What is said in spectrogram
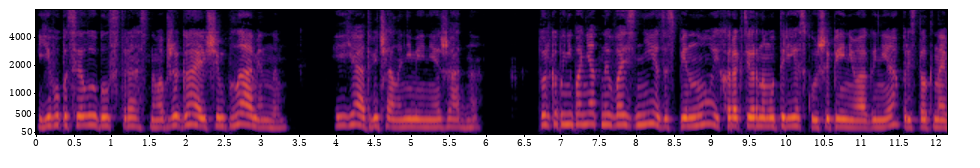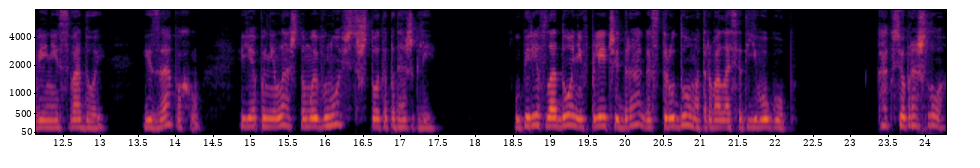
Его поцелуй был страстным, обжигающим, пламенным, и я отвечала не менее жадно. Только по непонятной возне за спиной, характерному треску и шипению огня при столкновении с водой и запаху, я поняла, что мы вновь что-то подожгли. Уперев ладони в плечи Драга, с трудом оторвалась от его губ. «Как все прошло?»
